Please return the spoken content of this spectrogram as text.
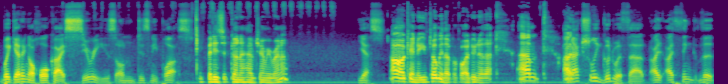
We're getting a Hawkeye series on Disney Plus. But is it gonna have Jeremy Renner? Yes. Oh, okay. No, you've told me that before. I do know that. Um, I'm I- actually good with that. I, I think that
